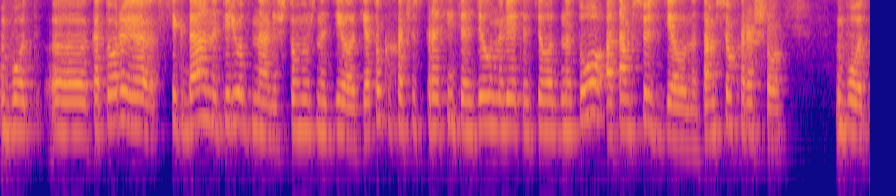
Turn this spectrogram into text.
вот, э, которые всегда наперед знали, что нужно делать. Я только хочу спросить, а сделано ли это, сделано то, а там все сделано, там все хорошо. Вот.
